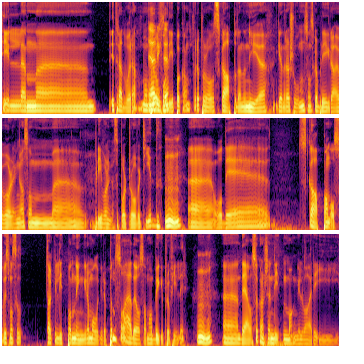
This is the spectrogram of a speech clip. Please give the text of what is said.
til en i 30-åra. Man Ja, prøver å få de på kamp for å prøve å skape denne nye generasjonen som skal bli glad i Vålerenga, som uh, blir Vålerenga-supporter over tid. Mm. Uh, og det skaper man også, hvis man skal takke litt på den yngre målgruppen, så er det også med å bygge profiler. Mm. Eh, det er også kanskje en liten mangelvare i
